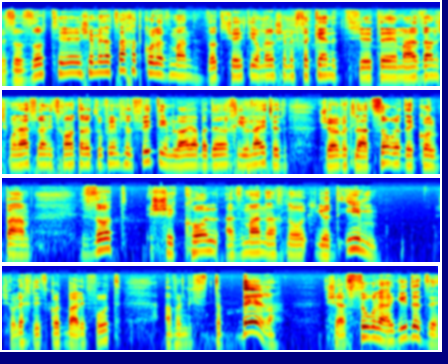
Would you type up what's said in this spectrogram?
וזו זאת אה, שמנצחת כל הזמן. זאת שהייתי אומר שמסכנת את אה, מאזן 18 הניצחונות הרצופים של סיטי אם לא היה בדרך יונייטד שאוהבת לעצור את זה כל פעם. זאת שכל הזמן אנחנו יודעים שהולך לזכות באליפות, אבל מסתבר שאסור להגיד את זה.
